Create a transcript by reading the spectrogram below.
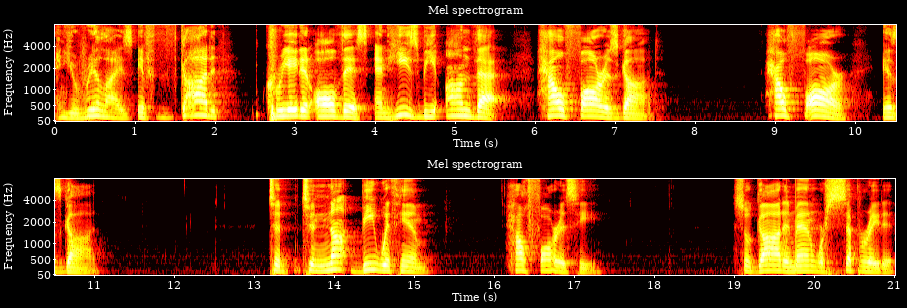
And you realize if God created all this and He's beyond that, how far is God? How far is God. To, to not be with Him, how far is He? So God and man were separated.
